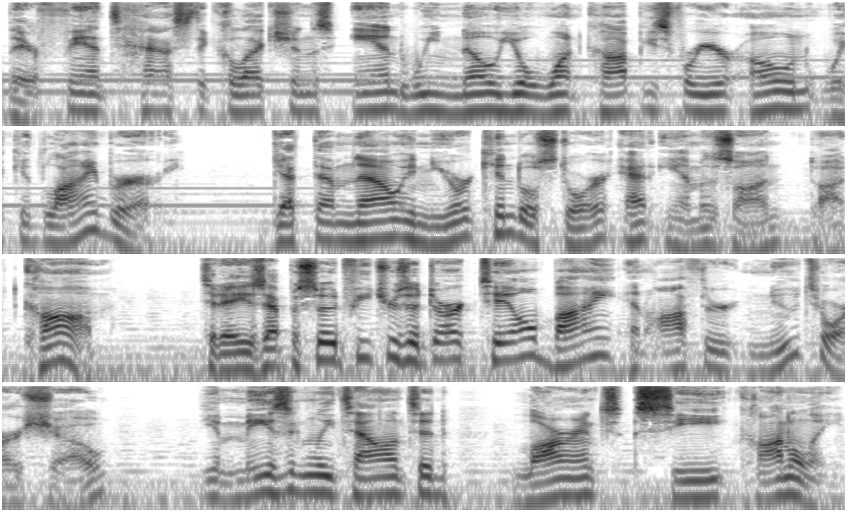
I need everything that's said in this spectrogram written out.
They're fantastic collections, and we know you'll want copies for your own Wicked Library. Get them now in your Kindle store at Amazon.com. Today's episode features a dark tale by an author new to our show, the amazingly talented Lawrence C. Connolly.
